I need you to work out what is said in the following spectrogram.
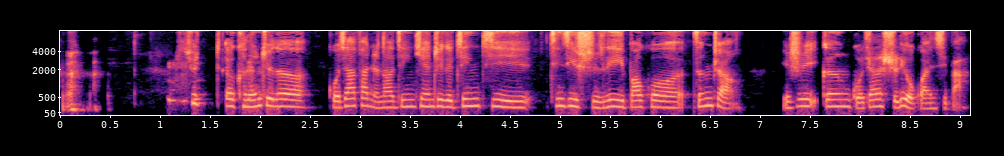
就呃，可能觉得国家发展到今天，这个经济经济实力包括增长，也是跟国家的实力有关系吧。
